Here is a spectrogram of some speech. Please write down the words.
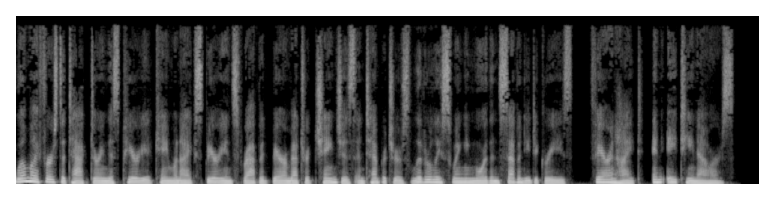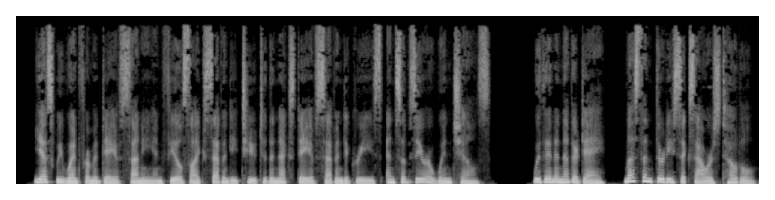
Well, my first attack during this period came when I experienced rapid barometric changes and temperatures literally swinging more than 70 degrees Fahrenheit in 18 hours. Yes, we went from a day of sunny and feels like 72 to the next day of 7 degrees and sub zero wind chills. Within another day, less than 36 hours total,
